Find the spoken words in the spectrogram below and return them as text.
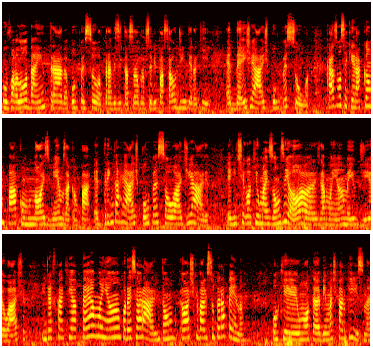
O valor da entrada por pessoa para visitação, para você vir passar o dia inteiro aqui, é 10 reais por pessoa. Caso você queira acampar, como nós viemos acampar, é 30 reais por pessoa a diária. E a gente chegou aqui umas 11 horas da manhã, meio-dia, eu acho. E a gente vai ficar aqui até amanhã por esse horário. Então, eu acho que vale super a pena porque um hotel é bem mais caro que isso, né?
